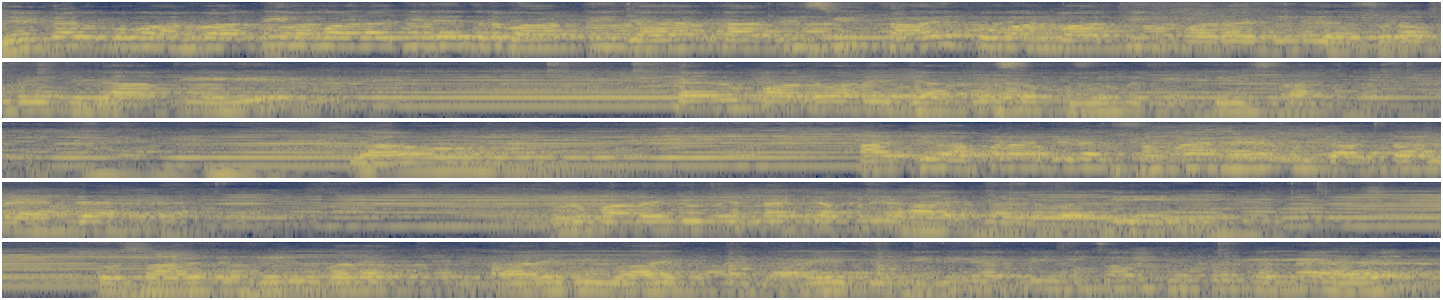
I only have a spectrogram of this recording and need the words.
ਜੇਕਰ ਭਗਵਾਨ ਵਾਲਮੀਕ ਮਹਾਰਾਜ ਜੀ ਦੇ ਦਰਬਾਰ ਤੇ ਜਾਇਆ ਕਰਦੀ ਸੀ, ਤਾਂ ਹੀ ਭਗਵਾਨ ਵਾਲਮੀਕ ਮਹਾਰਾਜ ਜੀ ਨੇ ਹਸਰਾਪੁਰੀ ਚ ਜਾ ਕੇ ਕੈਰੋ ਪਾਂਡਵਾ ਦੇ ਜੱਗ ਸੰਪੂਰਨ ਕੀਤੇ ਸਨ। ਕਿਉਂ ਅੱਜ ਆਪਣਾ ਜਿਹੜਾ ਸਮਾਂ ਹੈ, ਉਹ ਦਾਤਾ ਲੈਣ ਹੈ। ਗੁਰੂ ਮਹਾਰਾਜ ਜੀ ਕੰਨਾਂ ਚ ਆਪਣੇ ਹਾਜ਼ਰ ਲਵਾਜੀ ਤੋ ਸਾਰੇ ਨੇ ਫਿਰ ਦੁਬਾਰਾ ਜਕਾਰੇ ਦੀ ਆਵਾਜ਼ ਜਕਾਰੇ ਚ ਦੇਣੀ ਆਪਣੀ ਜੀਵਾਂ ਨੂੰ ਚੁੱਪ ਕਰਨਾ ਹੈ।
